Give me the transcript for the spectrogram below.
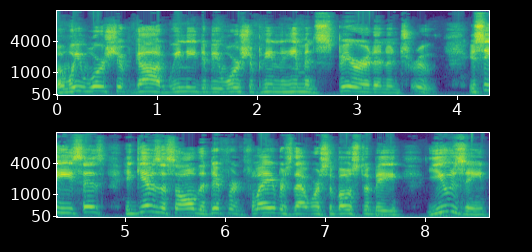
When we worship God, we need to be worshiping Him in spirit and in truth. You see, He says He gives us all the different flavors that we're supposed to be using.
